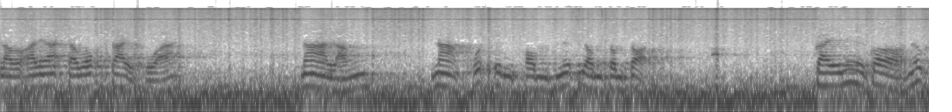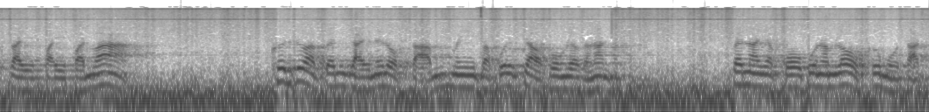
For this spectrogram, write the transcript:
เราอริยสวกใต้ขวา หน้าหลัง หน้าพุทธอินพรมนิยมสมสอด ไก่นี่ก็นึกใส่ไฟฝันว่า ขึ้นเชื่อเป็นใหญ่ในโลกสามมีพระพุทธเจ้าองค์เดียวเท่านั้น เป็นนายโกผู้นำโลกคือหมูสัตว์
